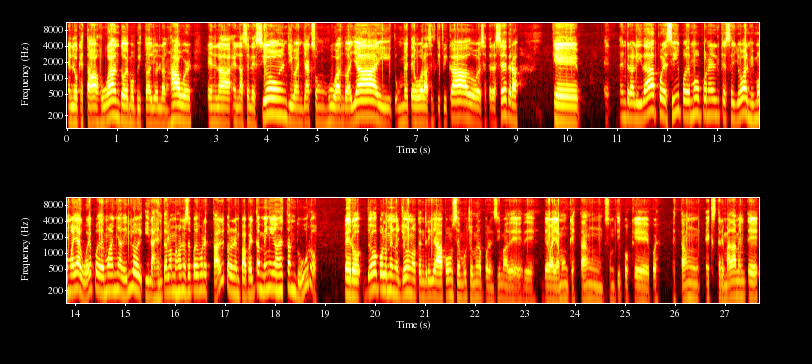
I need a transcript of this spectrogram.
en lo que estaba jugando. Hemos visto a Jordan Howard en la, en la selección, Jivan Jackson jugando allá y un metebola certificado, etcétera, etcétera. Que en realidad, pues sí, podemos poner, qué sé yo, al mismo Mayagüez, podemos añadirlo y, la gente a lo mejor no se puede molestar, pero en el papel también ellos están duros. Pero yo, por lo menos, yo no tendría a Ponce mucho menos por encima de, de, Bayamón, que están, son tipos que, pues, están extremadamente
